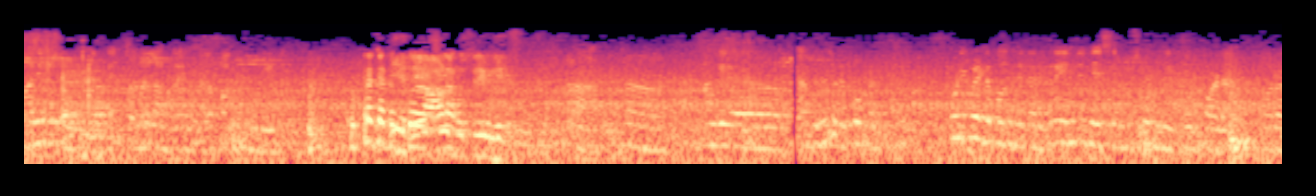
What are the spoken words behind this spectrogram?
மன்னிப்பு சொல்லியிருக்காங்க அதனால் அவங்களை எங்களால் பார்க்க முடியல. குற்றச்சாட்டுக்கு ஆளாக முஸ்லீம் லீக். ஆ, ஆ, அங்கே இது ரிப்போர்ட் எடுத்து. குடிமேடு பகுதியில் இருக்கிற இந்திய தேசிய முஸ்லீம் லீக் பொறுப்பாளர் ஒரு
